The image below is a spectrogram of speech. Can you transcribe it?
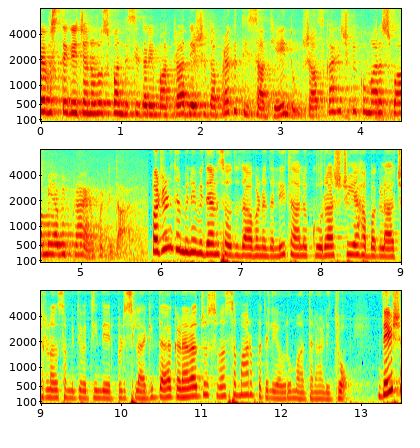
ವ್ಯವಸ್ಥೆಗೆ ಜನರು ಸ್ಪಂದಿಸಿದರೆ ಮಾತ್ರ ದೇಶದ ಪ್ರಗತಿ ಸಾಧ್ಯ ಎಂದು ಶಾಸಕ ಎಚ್ ಕೆ ಕುಮಾರಸ್ವಾಮಿ ಅಭಿಪ್ರಾಯಪಟ್ಟಿದ್ದಾರೆ. ಪಟ್ಟಣದ ಮಿನಿ ವಿಧಾನಸೌಧದ ಆವರಣದಲ್ಲಿ ತಾಲೂಕು ರಾಷ್ಟ್ರೀಯ ಹಬ್ಬಗಳ ಆಚರಣಾ ಸಮಿತಿ ವತಿಯಿಂದ ಏರ್ಪಡಿಸಲಾಗಿದ್ದ ಗಣರಾಜ್ಯೋತ್ಸವ ಸಮಾರಂಭದಲ್ಲಿ ಅವರು ಮಾತನಾಡಿದರು. ದೇಶ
